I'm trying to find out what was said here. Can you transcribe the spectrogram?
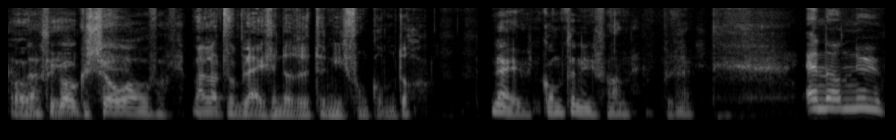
Okay. dacht ik ook eens zo over. Maar laten we blij zijn dat het er niet van komt, toch? Nee, het komt er niet van. En dan nu,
